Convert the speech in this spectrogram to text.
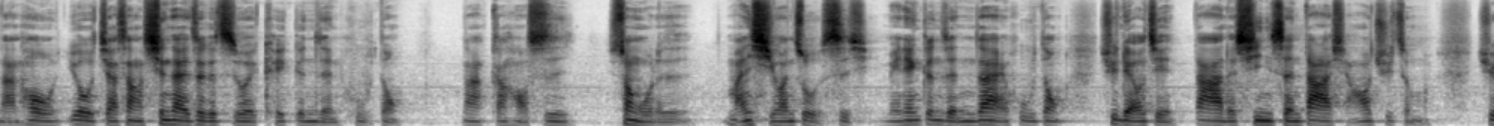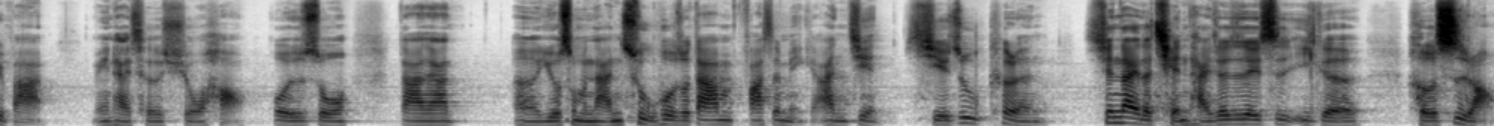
然后又加上现在这个职位可以跟人互动，那刚好是算我的蛮喜欢做的事情。每天跟人在互动，去了解大家的心声，大家想要去怎么去把每一台车修好，或者是说大家呃有什么难处，或者说大家发生每个案件，协助客人。现在的前台就是类似一个和事佬，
